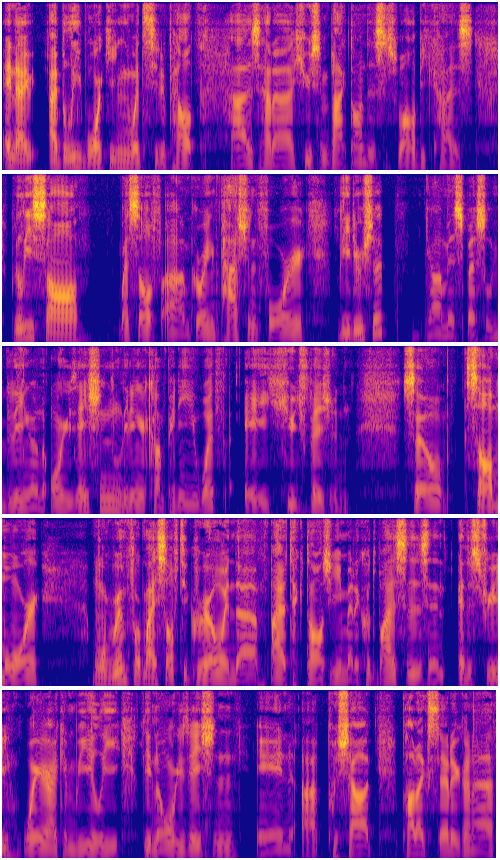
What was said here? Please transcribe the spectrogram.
And I, I believe working with Seed of Health has had a huge impact on this as well because really saw myself um, growing passion for leadership, um, especially leading an organization, leading a company with a huge vision. So saw more more room for myself to grow in the biotechnology, medical devices industry, where I can really lead an organization and uh, push out products that are gonna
